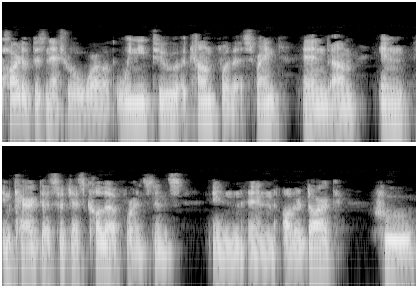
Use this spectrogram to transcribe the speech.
part of this natural world, we need to account for this, right? And um, in in characters such as Culla, for instance, in in Outer Dark, who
